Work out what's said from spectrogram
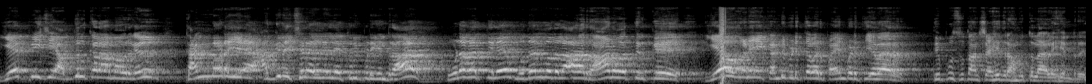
ஏபிஜே அப்துல் கலாம் அவர்கள் தன்னுடைய அக்னி குறிப்பிடுகின்றார் உலகத்திலே முதன் முதலாக ராணுவத்திற்கு ஏவுகணையை கண்டுபிடித்தவர் பயன்படுத்தியவர் திப்பு சுல்தான் ஷஹீத் ரஹமத்துல்லா அலி என்று.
